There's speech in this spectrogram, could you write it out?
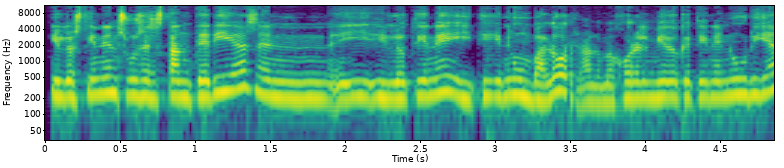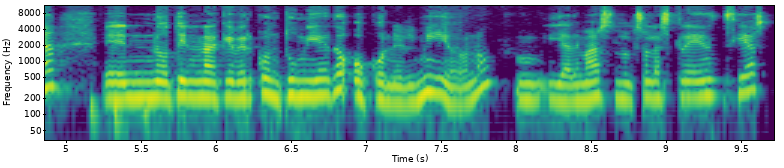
Y los tiene en sus estanterías y, lo tiene, y tiene un valor. A lo mejor el miedo que tiene Nuria eh, no tiene nada que ver con tu miedo o con el mío, ¿no? Y además son las creencias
